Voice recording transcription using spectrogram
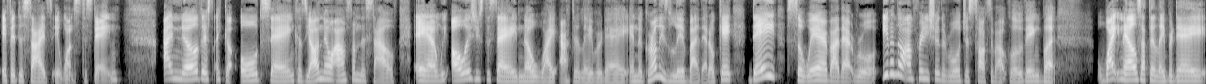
if it decides it wants to stain. I know there's like an old saying because y'all know I'm from the South, and we always used to say no white after Labor Day, and the girlies live by that, okay? They swear by that rule, even though I'm pretty sure the rule just talks about clothing, but white nails after Labor Day,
